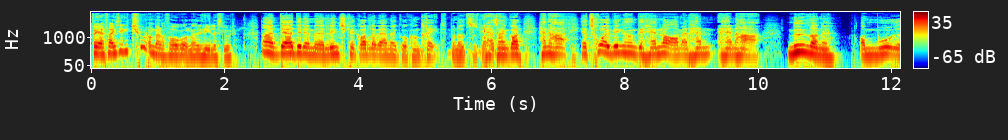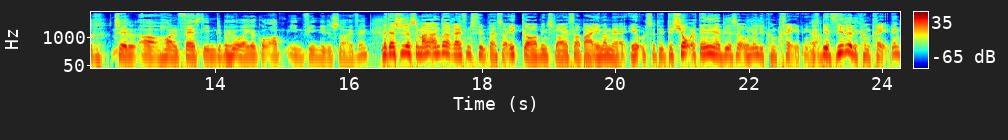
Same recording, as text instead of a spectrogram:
For jeg er faktisk ikke i tvivl om, hvad der foregår, når det hele er slut. Nej, det er det der med, at Lynch kan godt lade være med at gå konkret på noget tidspunkt. Ja. Ja. Altså han godt, han har, jeg tror i virkeligheden, det handler om, at han, han har midlerne og modet til at holde fast i, men det behøver ikke at gå op i en fin lille sløjfe, ikke? Men der synes jeg, så mange andre referencefilm, der så ikke går op i en sløjfe og bare ender med at ævl. Så det, det er sjovt, at denne her bliver så underligt konkret. Ikke? Ja. Altså bliver vidderligt konkret. Ikke?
